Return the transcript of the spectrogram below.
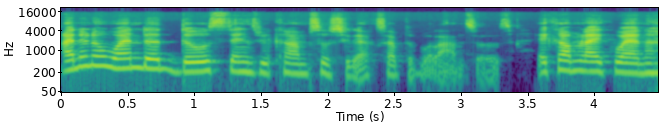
I don't know when did those things become socially acceptable answers. It come like when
